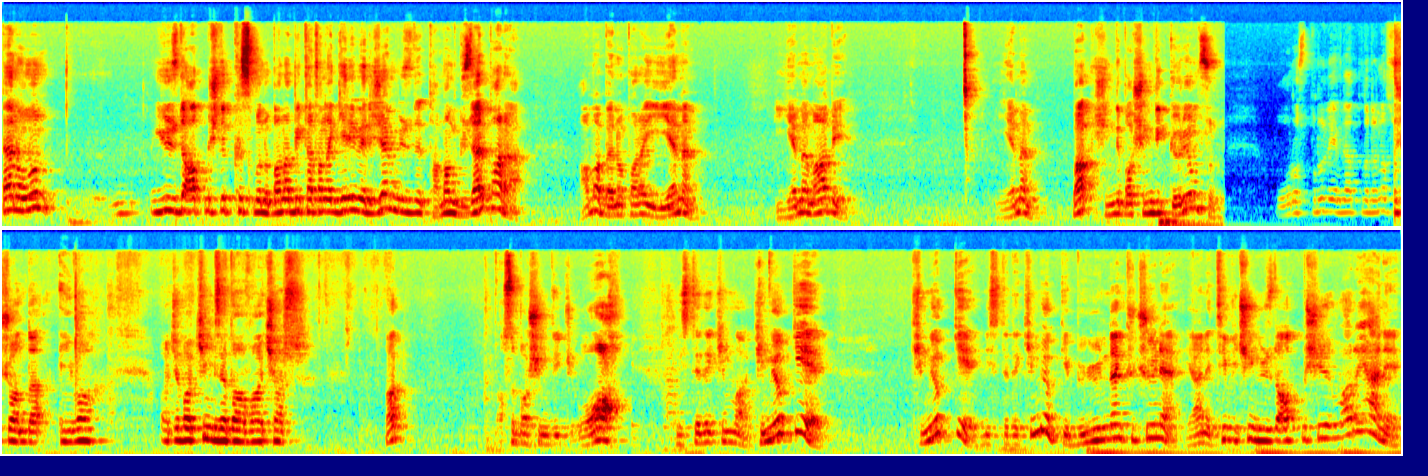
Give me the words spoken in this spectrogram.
ben onun %60'lık kısmını bana bit atana geri vereceğim yüzde tamam güzel para. Ama ben o parayı yiyemem. Yiyemem abi. Yemem. Bak şimdi başım dik görüyor musun? Orospu'nun evlatları nasıl şu anda? Eyvah. Acaba kim bize dava açar? Bak. Nasıl başım dik? Oh. Listede kim var? Kim yok ki? Kim yok ki? Listede kim yok ki? Büyüğünden küçüğüne. Yani Twitch'in %60'ı var yani.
